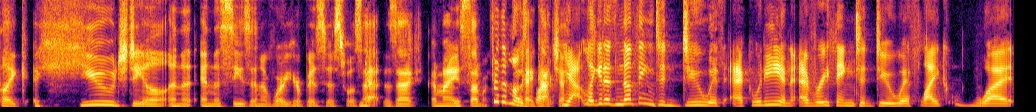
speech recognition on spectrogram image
like a huge deal in the in the season of where your business was Yeah. at. Is that am I some for the most Okay, part. gotcha. Yeah, like it has nothing to do with equity and everything to do with like what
